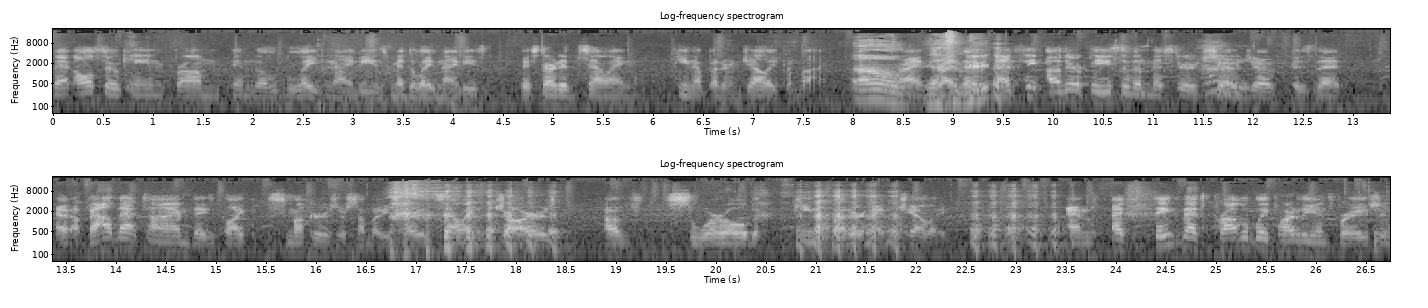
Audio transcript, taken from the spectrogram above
that also came from in the late '90s, mid to late '90s. They started selling peanut butter and jelly combined. oh, right? yeah, so I think that's the other piece of the Mr. Show joke is that at about that time, they like Smuckers or somebody started selling jars of swirled peanut butter and jelly. And I think that's probably part of the inspiration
